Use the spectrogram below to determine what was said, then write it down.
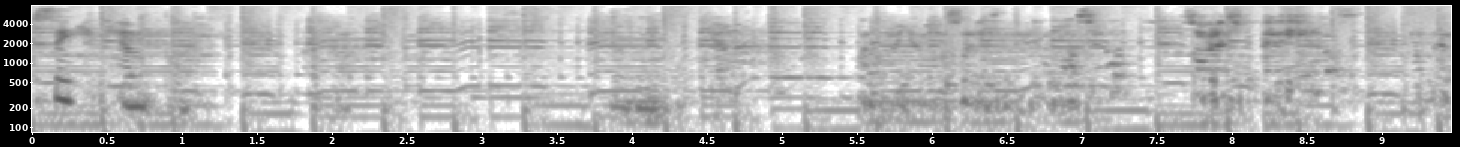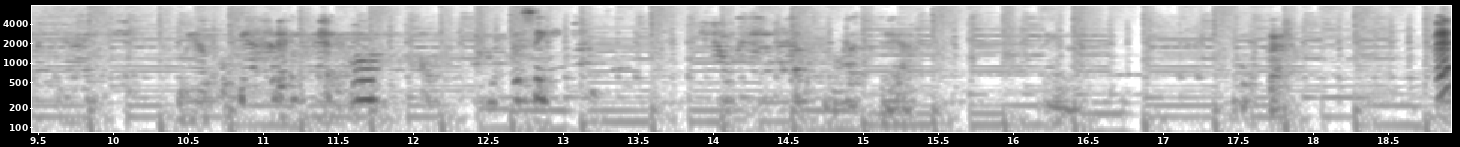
seguimiento. Cuando yo solicito información sobre sus pedidos, simplemente aquí voy a copiar este o de seguimiento y le voy a dar rastrear. Buscar. ¿Ven?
